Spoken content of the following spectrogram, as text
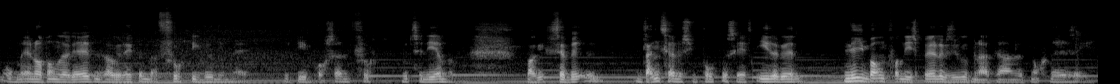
om een of andere reden zou zeggen, dat voert ik doe niet mee. De 10% voert moet ze niet hebben. Maar ze hebben, dankzij de supporters heeft iedereen, niemand van die spelers durfde uiteindelijk nog nee zeggen.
